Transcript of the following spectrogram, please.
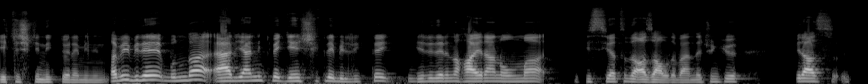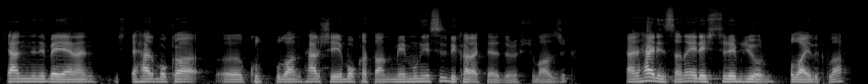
yetişkinlik döneminin. Tabii bir de bunda ergenlik ve gençlikle birlikte birilerine hayran olma hissiyatı da azaldı bende. Çünkü biraz kendini beğenen, işte her boka e, kulp bulan, her şeye bok atan, memnuniyetsiz bir karaktere dönüştüm azıcık. Yani her insanı eleştirebiliyorum kolaylıkla.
